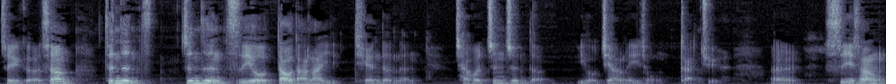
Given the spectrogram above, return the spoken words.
这个实际上真正真正只有到达那一天的人，才会真正的有这样的一种感觉。呃，实际上。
